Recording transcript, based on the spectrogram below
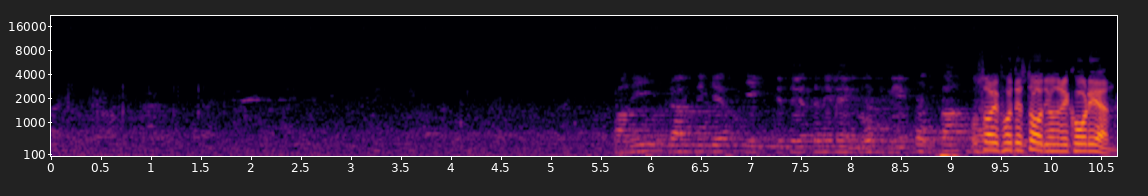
längdhopp med 8 och så har vi fått ett stadionrekord igen.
